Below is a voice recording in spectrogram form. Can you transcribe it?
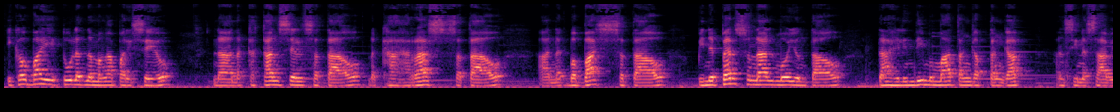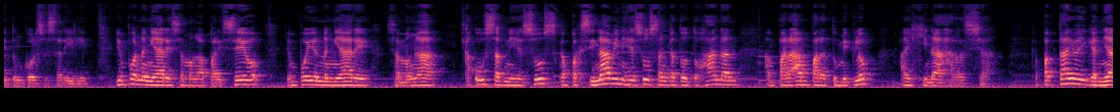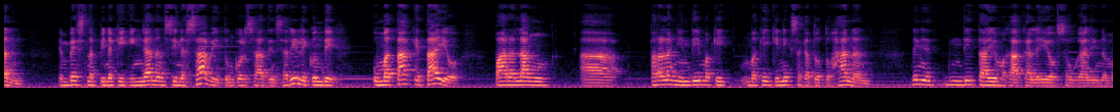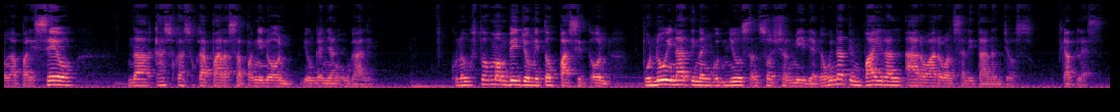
ikaw ba'y tulad ng mga pariseo na nagka-cancel sa tao, nagkaharas sa tao, uh, nagbabash sa tao, pinepersonal mo yung tao dahil hindi mo matanggap-tanggap ang sinasabi tungkol sa sarili. Yun po nangyari sa mga pariseo, yun po yung nangyari sa mga kausap ni Jesus. Kapag sinabi ni Jesus ang katotohanan, ang paraan para tumiklop ay hinaharas siya. Kapag tayo ay ganyan, Imbes na pinakikinggan ang sinasabi tungkol sa ating sarili, kundi umatake tayo para lang uh, para lang hindi makik- makikinig sa katotohanan, then hindi tayo makakalayo sa ugali ng mga pariseo na kasuka-suka para sa Panginoon yung ganyang ugali. Kung nagustuhan mo ang video nito, pass it on. Punuin natin ng good news ang social media. Gawin natin viral araw-araw ang salita ng Diyos. God bless.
